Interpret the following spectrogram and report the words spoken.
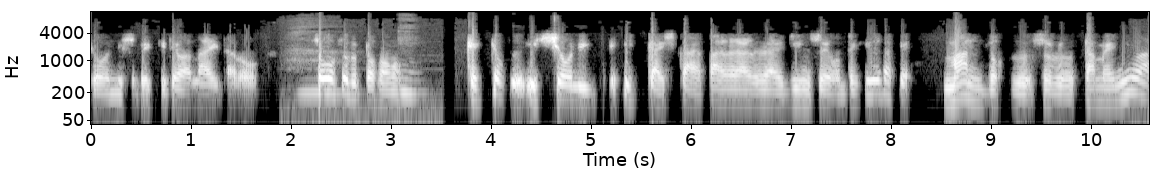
標にすべきではないだろう。そうすると、その、結局一生に一回しか与えられない人生をできるだけ満足するためには、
